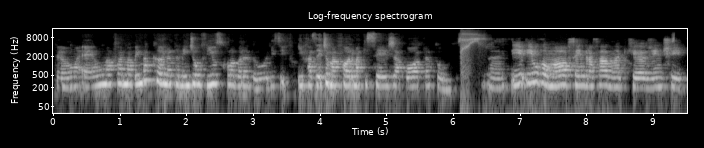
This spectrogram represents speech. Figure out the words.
Então, é uma forma bem bacana também de ouvir os colaboradores e, e fazer de uma forma que seja boa para todos. É. E, e, o home office é engraçado, né? Porque a gente,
